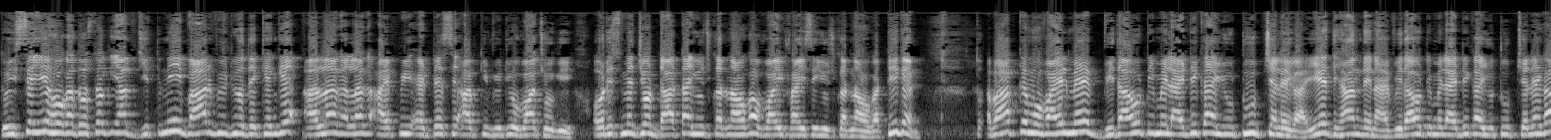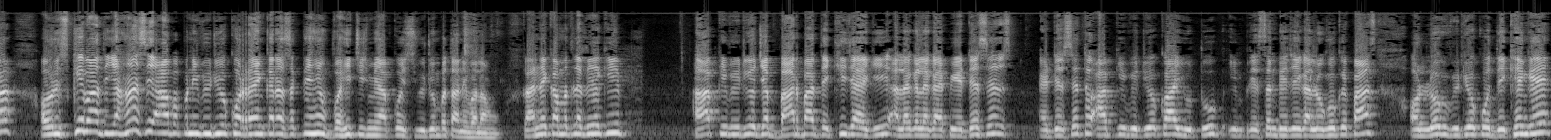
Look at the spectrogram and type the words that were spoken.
तो इससे ये होगा दोस्तों कि आप जितनी बार वीडियो देखेंगे अलग अलग आईपी एड्रेस से आपकी वीडियो वॉच होगी और इसमें जो डाटा यूज़ करना होगा वाईफाई से यूज़ करना होगा, ठीक है? तो अब आपके मोबाइल में विदाउट ईमेल आईडी का यूट्यूब चलेगा, ये ध्यान देना है विदाउट ईमेल आईडी का यूट्यूब चलेगा और इसके बाद यहाँ से आप अपनी वीडियो को रैंक करा सकते हैं, वही चीज़ मैं आपको इस वीडियो में बताने वाला हूँ। कहने का मतलब ये कि आपकी वीडियो जब बार बार देखी जाएगी अलग अलग आईपी एड्रेस एड्रेस से तो आपकी वीडियो का यूट्यूब इंप्रेशन भेजेगा लोगों के पास और लोग वीडियो को देखेंगे।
